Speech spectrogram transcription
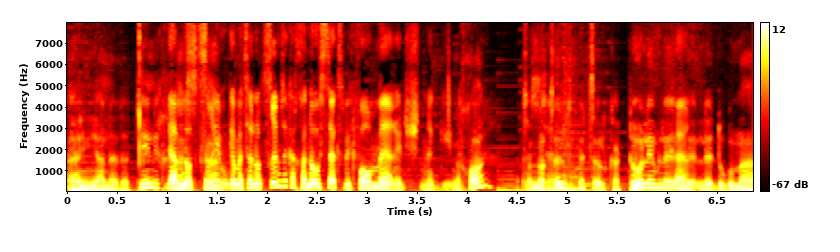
העניין הדתי נכנס גם כאן. נוצרים, גם אצל נוצרים זה ככה no sex before marriage נגיד. נכון, אז, אצל, אה, אצל קתולים כן. לדוגמה.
